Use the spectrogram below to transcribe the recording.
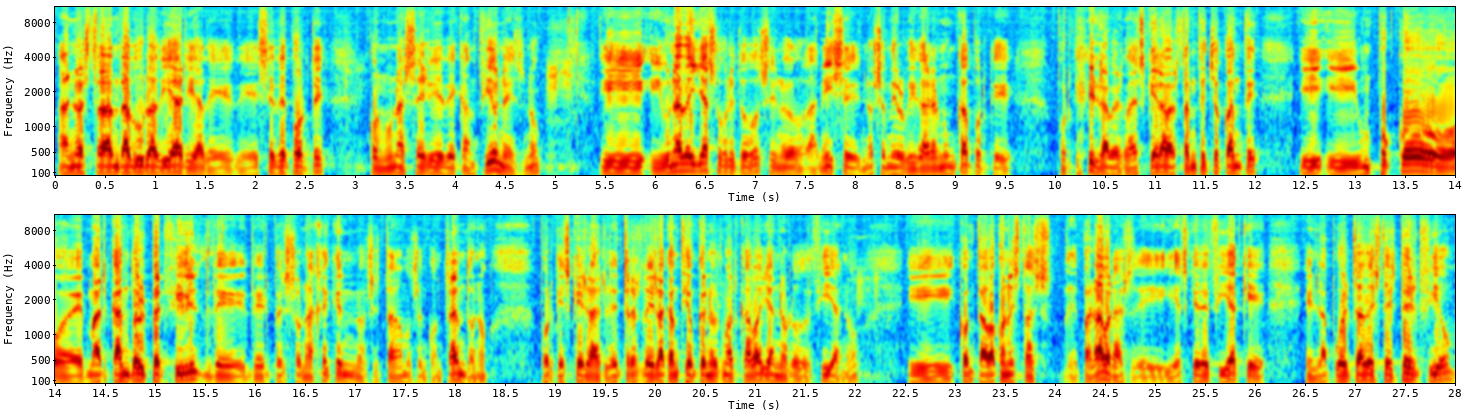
a nuestra andadura diaria de, ese deporte con una serie de canciones, ¿no? Y, una de ellas, sobre todo, a mí se, no se me olvidará nunca porque porque la verdad es que era bastante chocante y, un poco eh, marcando el perfil del personaje que nos estábamos encontrando, ¿no? Porque es que las letras de la canción que nos marcaba ya no lo decía, ¿no? Y contaba con estas eh, palabras, eh, y es que decía que en la puerta de este tercio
